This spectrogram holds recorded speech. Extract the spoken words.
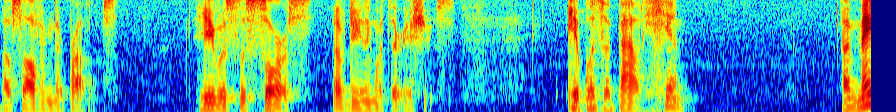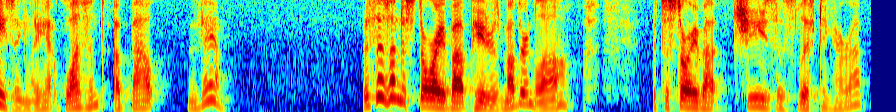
of solving their problems. He was the source of dealing with their issues. It was about him. Amazingly, it wasn't about them. This isn't a story about Peter's mother in law, it's a story about Jesus lifting her up.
